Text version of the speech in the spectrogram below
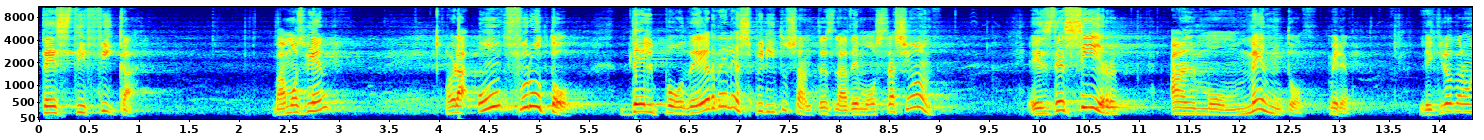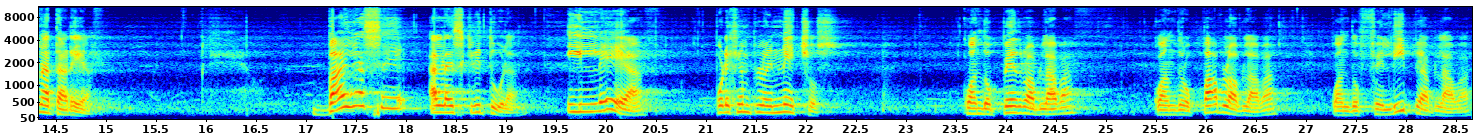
testifica. ¿Vamos bien? Ahora, un fruto del poder del Espíritu Santo es la demostración. Es decir, al momento, mire, le quiero dar una tarea. Váyase a la escritura y lea, por ejemplo, en Hechos, cuando Pedro hablaba, cuando Pablo hablaba, cuando Felipe hablaba,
